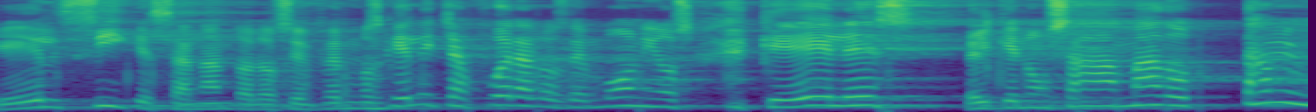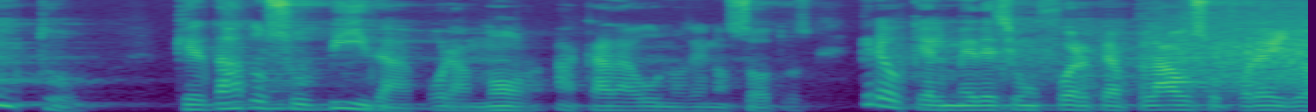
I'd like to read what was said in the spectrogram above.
que Él sigue sanando a los enfermos, que Él echa fuera a los demonios, que Él es el que nos ha amado tanto que ha dado su vida por amor a cada uno de nosotros. Creo que Él merece un fuerte aplauso por ello.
